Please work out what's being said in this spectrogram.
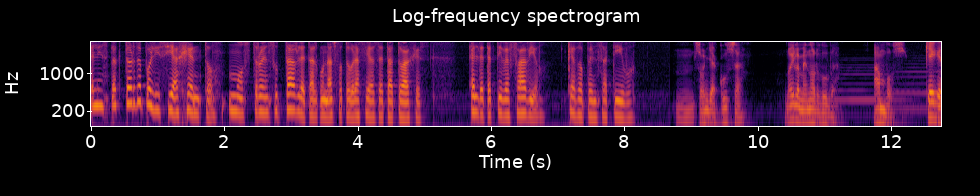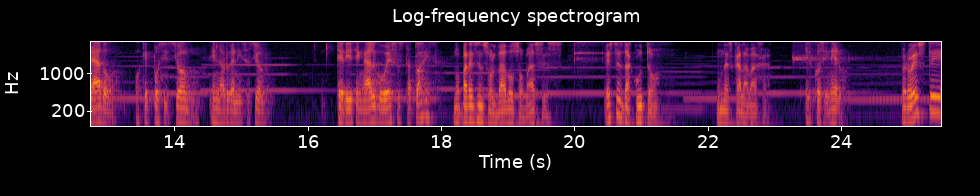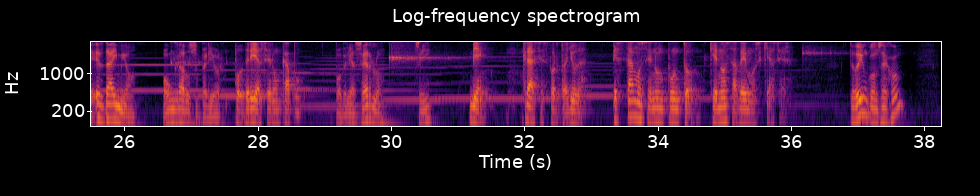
El inspector de policía Gento mostró en su tablet algunas fotografías de tatuajes. El detective Fabio quedó pensativo. Mm, son Yakuza. No hay la menor duda. Ambos. ¿Qué grado o qué posición en la organización? ¿Te dicen algo esos tatuajes? No parecen soldados o bases. Este es Dakuto, una escala baja. El cocinero. Pero este es Daimyo, o un grado superior. ¿Podría ser un capo? Podría serlo, sí. Bien, gracias por tu ayuda. Estamos en un punto que no sabemos qué hacer. ¿Te doy un consejo?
